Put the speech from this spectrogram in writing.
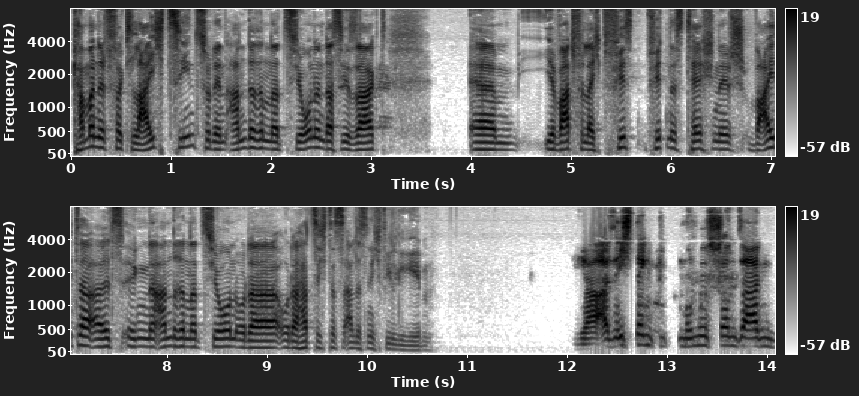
Kann man einen Vergleich ziehen zu den anderen Nationen, dass ihr sagt, ähm, ihr wart vielleicht fit fitnesstechnisch weiter als irgendeine andere Nation oder, oder hat sich das alles nicht viel gegeben? Ja, also ich denke, man muss schon sagen,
